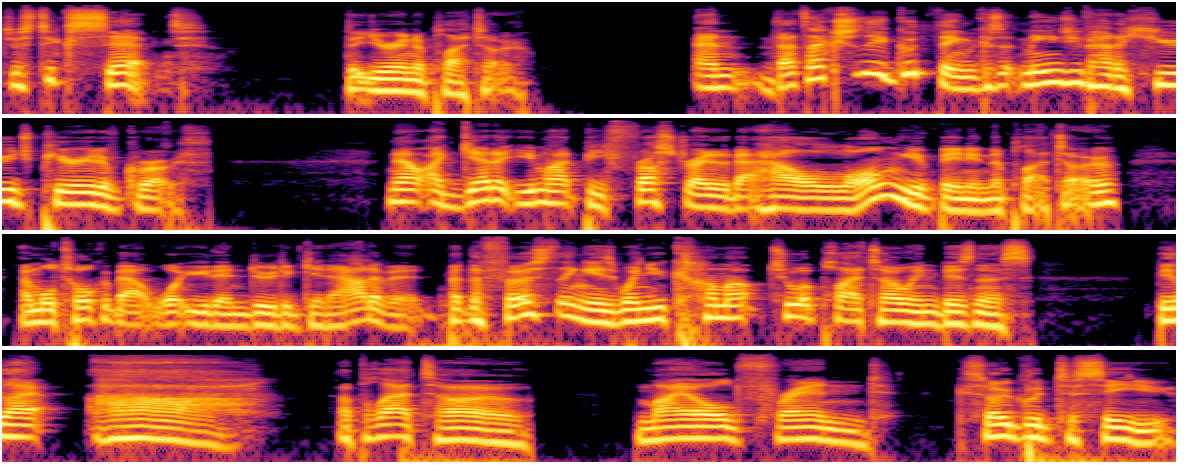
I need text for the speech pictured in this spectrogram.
just accept that you're in a plateau. And that's actually a good thing because it means you've had a huge period of growth. Now, I get it, you might be frustrated about how long you've been in the plateau, and we'll talk about what you then do to get out of it. But the first thing is when you come up to a plateau in business, be like, ah, a plateau, my old friend, so good to see you.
